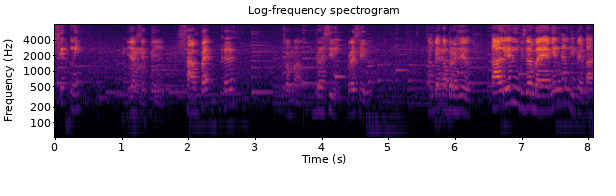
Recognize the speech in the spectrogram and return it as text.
Sydney Iya Sydney. sampai ke Sama Brasil. Brasil. sampai ke Ya. Brazil. Kalian bisa bayangin kan di peta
